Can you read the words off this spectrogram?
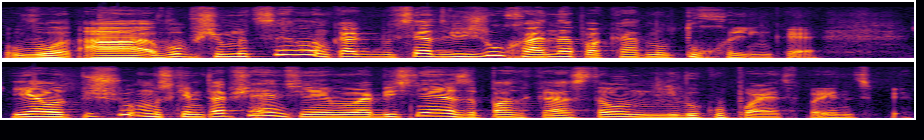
Вот. А в общем и целом, как бы вся движуха, она пока, ну, тухленькая. Я вот пишу, мы с кем-то общаемся, я ему объясняю за подкаст, а он не выкупает, в принципе.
